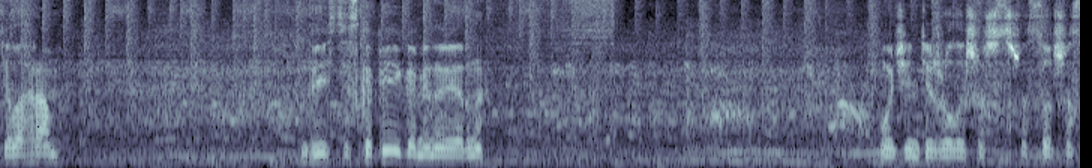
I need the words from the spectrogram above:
килограмм 200 с копейками, наверное. Очень тяжелый, 606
